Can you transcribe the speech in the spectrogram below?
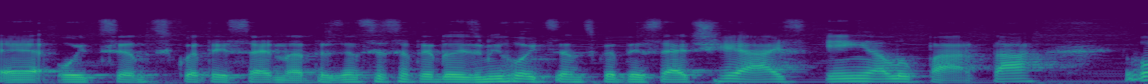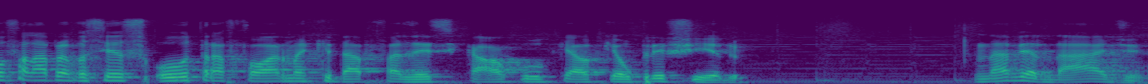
é, 857, não, 362.857 reais em Alupar, tá? Eu vou falar para vocês outra forma que dá para fazer esse cálculo, que é o que eu prefiro. Na verdade,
